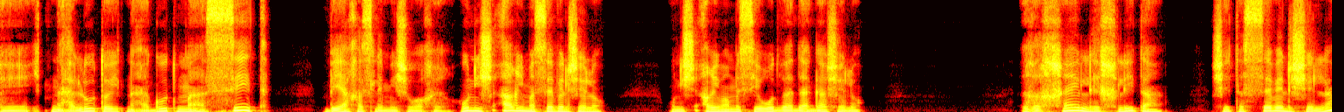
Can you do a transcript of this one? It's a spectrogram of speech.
אה, התנהלות או התנהגות מעשית ביחס למישהו אחר. הוא נשאר עם הסבל שלו, הוא נשאר עם המסירות והדאגה שלו. רחל החליטה שאת הסבל שלה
